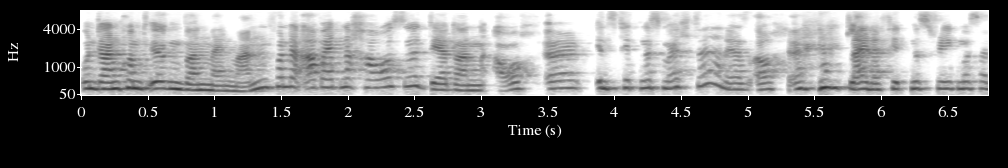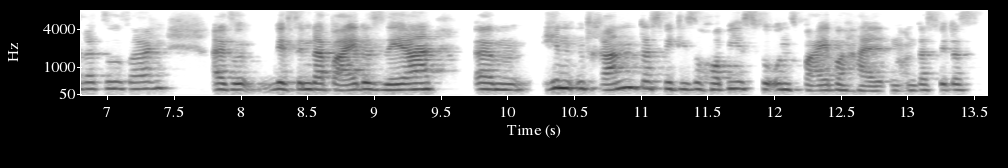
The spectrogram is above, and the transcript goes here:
Und dann kommt irgendwann mein Mann von der Arbeit nach Hause, der dann auch äh, ins Fitness möchte. Der ist auch äh, kleiner Fitnessfreak, muss man dazu sagen. Also wir sind da beide sehr ähm, hinten dran, dass wir diese Hobbys für uns beibehalten und dass wir das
